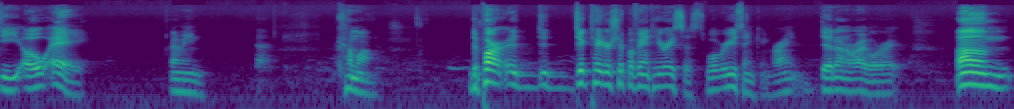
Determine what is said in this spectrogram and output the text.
DOA. I mean, come on. Depart- uh, D- dictatorship of anti racists. What were you thinking, right? Dead on arrival, right? Um,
